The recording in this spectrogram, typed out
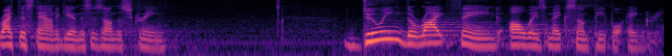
Write this down again. This is on the screen. Doing the right thing always makes some people angry.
